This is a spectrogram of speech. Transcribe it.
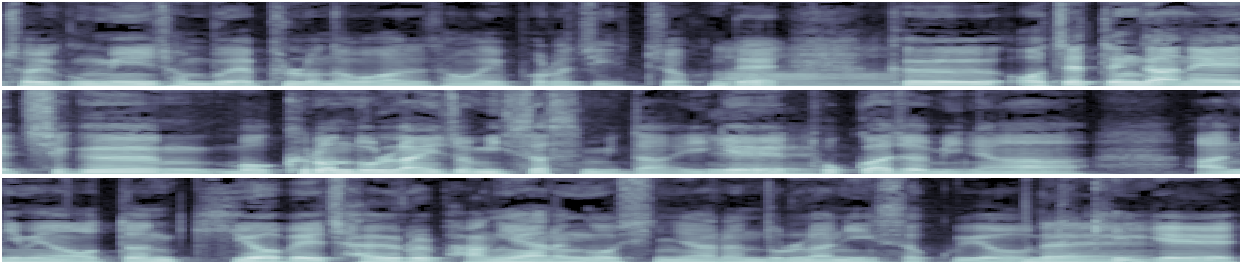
저희 국민이 전부 애플로 넘어가는 상황이 벌어지겠죠. 근데 아. 그 어쨌든 간에 지금 뭐 그런 논란이 좀 있었습니다. 이게 예. 독과점이냐 아니면 어떤 기업의 자유를 방해하는 것이냐라는 논란이 있었고요. 네. 특히 이게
